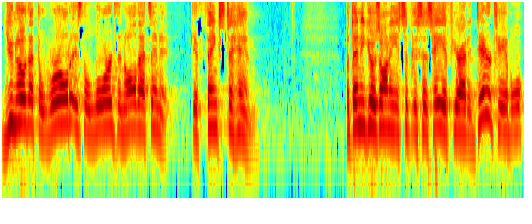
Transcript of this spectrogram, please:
You know that the world is the Lord's and all that's in it. Give thanks to Him. But then he goes on and he simply says, Hey, if you're at a dinner table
